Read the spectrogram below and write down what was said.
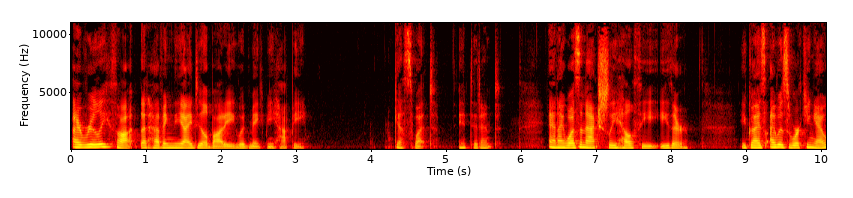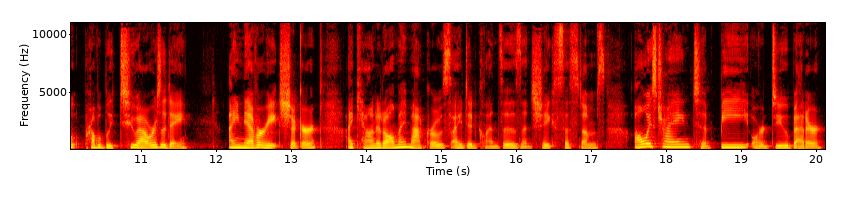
I really thought that having the ideal body would make me happy. Guess what? It didn't. And I wasn't actually healthy either. You guys, I was working out probably two hours a day. I never ate sugar. I counted all my macros. I did cleanses and shake systems, always trying to be or do better.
